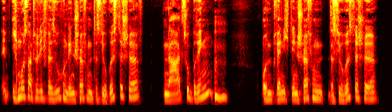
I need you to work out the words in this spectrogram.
ich muss natürlich versuchen, den Schöffen das Juristische nahezubringen. Mhm. Und wenn ich den Schöffen das Juristische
